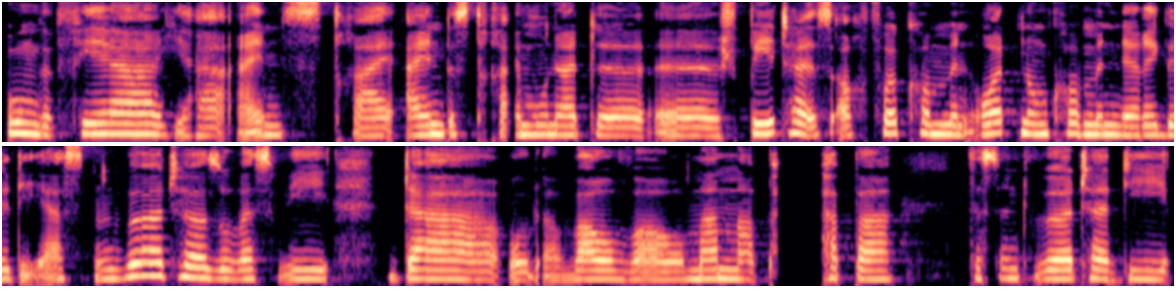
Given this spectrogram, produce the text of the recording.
ungefähr ja eins, drei, ein bis drei Monate äh, später ist auch vollkommen in Ordnung, kommen in der Regel die ersten Wörter, sowas wie da oder wow, wow, Mama, Papa. Das sind Wörter, die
